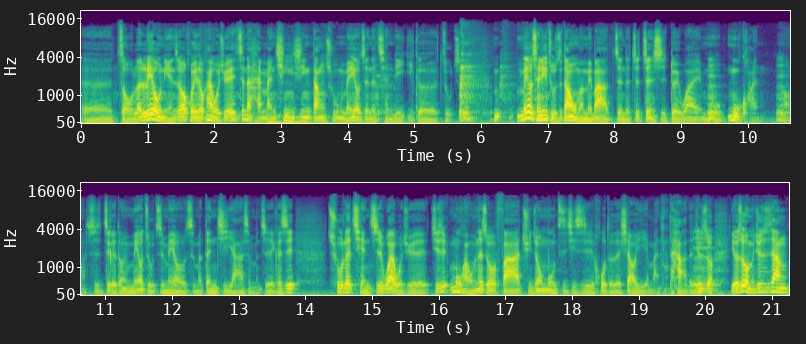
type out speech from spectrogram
呃，走了六年之后回头看，我觉得真的还蛮庆幸当初没有真的成立一个组织，没有成立组织，当然我们没办法真的这正式对外募募款。啊，是这个东西没有组织，没有什么登记啊，什么之类。可是除了钱之外，我觉得其实募款，我们那时候发群众募资，其实获得的效益也蛮大的。就是说，有时候我们就是让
